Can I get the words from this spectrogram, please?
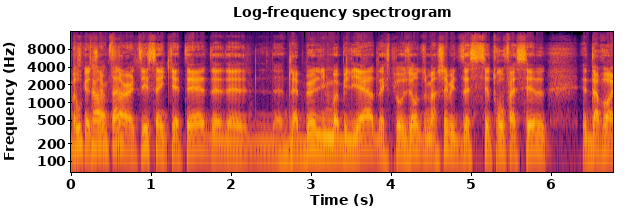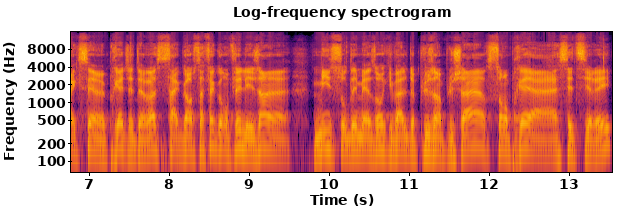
parce que Jim Flaherty s'inquiétait de, de, de, la bulle immobilière, de l'explosion du marché, puis il disait si c'est trop facile d'avoir accès à un prêt, etc., ça, ça fait gonfler les gens mis sur des maisons qui valent de plus en plus cher sont prêts à, s'étirer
